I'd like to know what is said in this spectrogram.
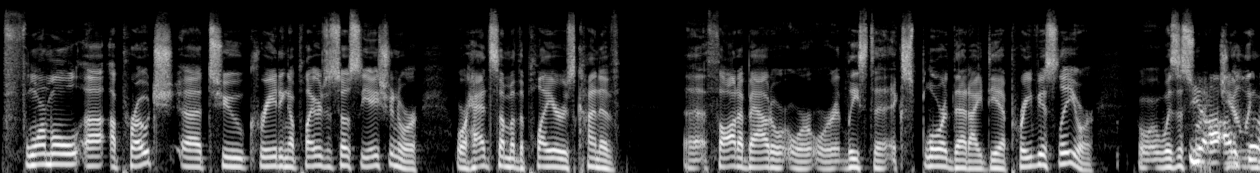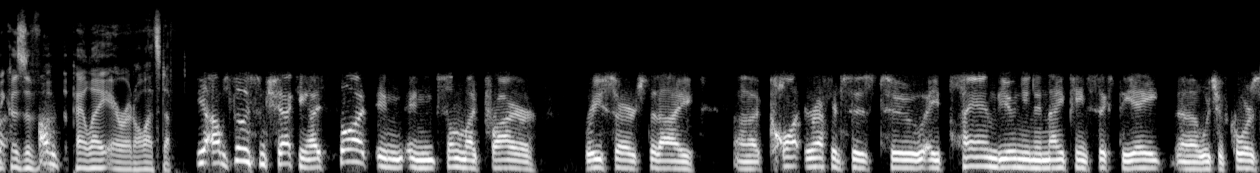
formal uh, approach uh, to creating a players association, or or had some of the players kind of uh, thought about or or, or at least uh, explored that idea previously, or or was this sort yeah, of gelling because of, of the Pele era and all that stuff? Yeah, I was doing some checking. I thought in in some of my prior research that I uh, caught references to a planned union in 1968, uh, which of course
